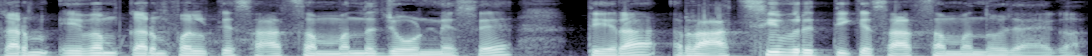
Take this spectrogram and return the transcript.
कर्म एवं कर्मफल के साथ संबंध जोड़ने से तेरा राजसी वृत्ति के साथ संबंध हो जाएगा।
